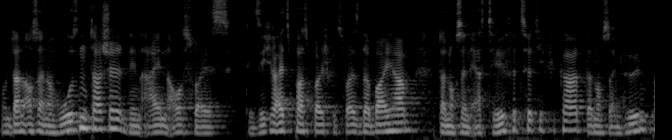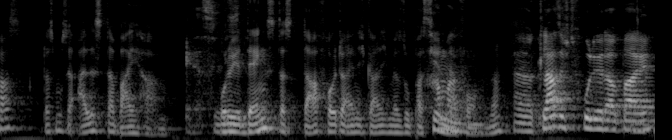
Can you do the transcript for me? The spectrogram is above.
und dann aus seiner Hosentasche den einen Ausweis, den Sicherheitspass beispielsweise dabei haben, dann noch sein Erste-Hilfe-Zertifikat, dann noch seinen Höhenpass. Das muss er alles dabei haben. Ey, Wo du dir denkst, das darf heute eigentlich gar nicht mehr so passieren Hammer. in der Form. Ne? Äh, Klarsichtfolie dabei,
